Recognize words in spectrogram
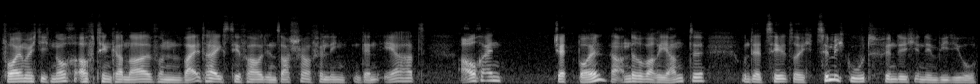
Vorher möchte ich noch auf den Kanal von Waldheiks TV den Sascha verlinken, denn er hat auch ein Jetboil, eine andere Variante und erzählt euch ziemlich gut, finde ich, in dem Video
